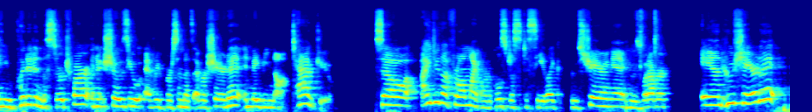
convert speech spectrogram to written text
and you put it in the search bar, and it shows you every person that's ever shared it and maybe not tagged you. So I do that for all my articles just to see like who's sharing it, who's whatever, and who shared it.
